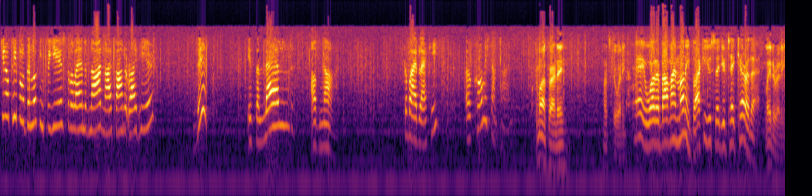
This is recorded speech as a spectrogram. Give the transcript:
Do you know people have been looking for years for the land of Nod, and I found it right here? This is the land of Nod. Goodbye, Blackie. Uh, call me sometime. Come on, Faraday. Let's go, Eddie. Hey, what about my money, Blackie? You said you'd take care of that. Later, Eddie.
